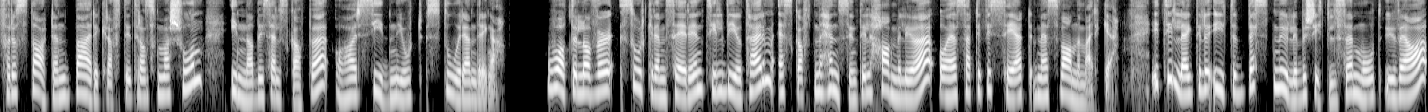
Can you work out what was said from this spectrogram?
for å starte en bærekraftig transformasjon innad i selskapet, og har siden gjort store endringer. Waterlover solkremserien til Bioterm er skapt med hensyn til havmiljøet og er sertifisert med svanemerket, i tillegg til å yte best mulig beskyttelse mot UVA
